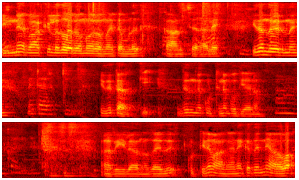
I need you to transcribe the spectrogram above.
പിന്നെ ബാക്കിയുള്ളത് ഓരോന്നോരോന്നായിട്ട് നമ്മൾ കാണിച്ചു തരാം അല്ലേ? ഇതെന്താ വരുന്നത് ഇത് ടർക്കി ഇത് ടർക്കി ഇത് എന്തിനാ കുട്ടീനെ പൊതിയാനോ? അറിയില്ല. അതായത് കുട്ടീനെ വാങ്ങാനൊക്കെ തന്നെ ആവാം.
